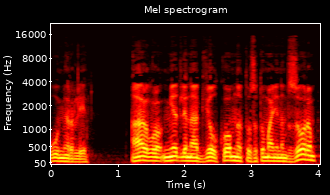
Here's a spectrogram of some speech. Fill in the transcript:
умерли. Арло медленно обвел комнату затуманенным взором,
